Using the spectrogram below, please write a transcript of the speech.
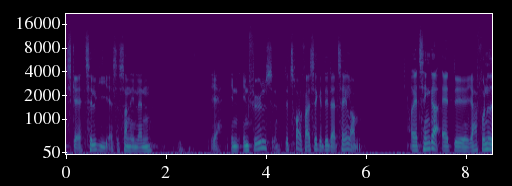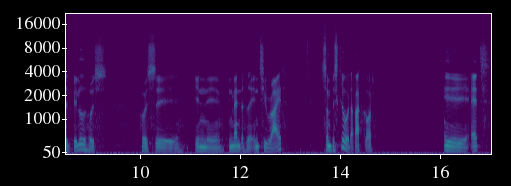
skal tilgive, altså sådan en eller anden, ja, en, en følelse. Det tror jeg faktisk ikke er det, der er tale om. Og jeg tænker, at øh, jeg har fundet et billede hos, hos øh, en, øh, en mand, der hedder N.T. Wright, som beskriver det ret godt. Øh, at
